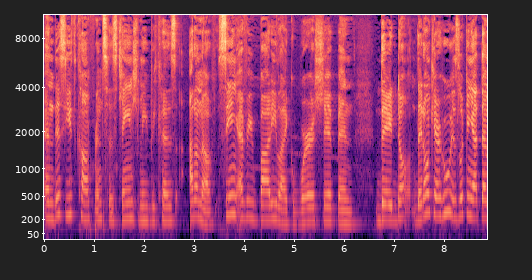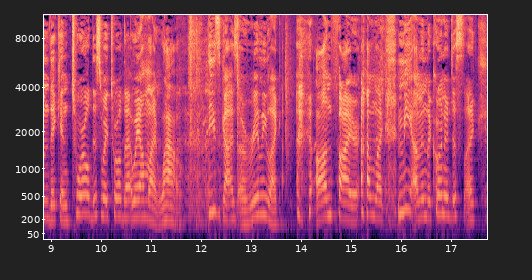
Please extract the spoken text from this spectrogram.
and this youth conference has changed me because I don't know, seeing everybody like worship and they don't they don't care who is looking at them. They can twirl this way, twirl that way. I'm like, wow, these guys are really like on fire. I'm like me. I'm in the corner just like,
